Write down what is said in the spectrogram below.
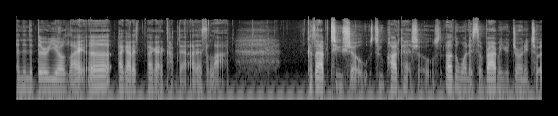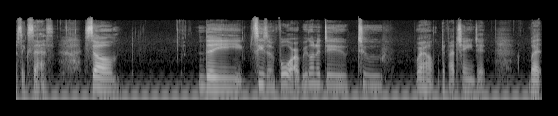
and then the third year i was like uh i gotta i gotta come down. That's a lot. Because i have two shows two podcast shows. The other one is surviving your journey to a success. So the season four, we're going to do two, well, if I change it, but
